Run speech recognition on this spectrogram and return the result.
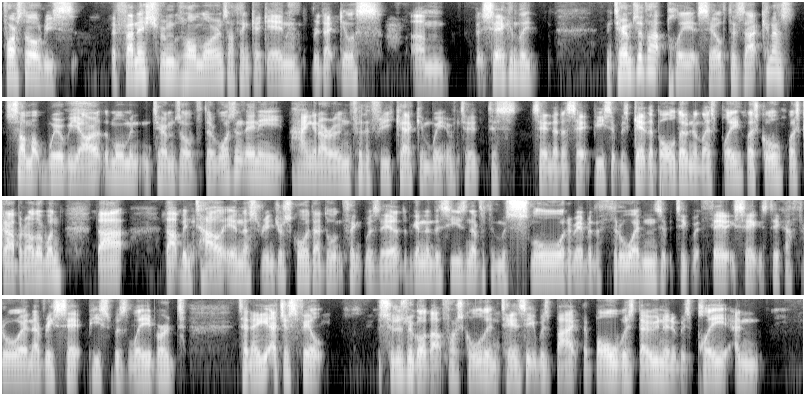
First of all, the finish from Tom Lawrence, I think again ridiculous. Um, but secondly, in terms of that play itself, does that kind of sum up where we are at the moment in terms of there wasn't any hanging around for the free kick and waiting to to send in a set piece. It was get the ball down and let's play, let's go, let's grab another one. That that mentality in this Ranger squad, I don't think was there at the beginning of the season. Everything was slow. I remember the throw ins, it would take about 30 seconds to take a throw in. Every set piece was laboured. Tonight, I just felt as soon as we got that first goal, the intensity was back, the ball was down, and it was play. And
